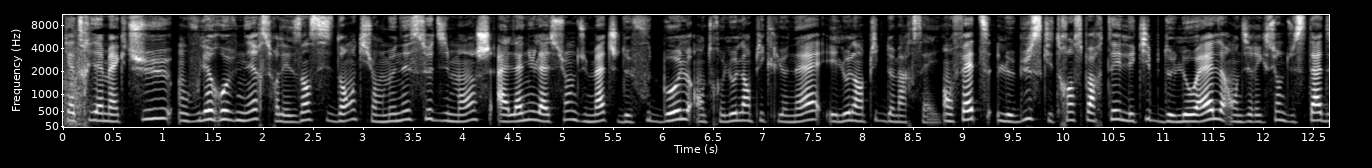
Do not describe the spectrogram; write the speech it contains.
Quatrième actu, on voulait revenir sur les incidents qui ont mené ce dimanche à l'annulation du match de football entre l'Olympique lyonnais et l'Olympique de Marseille. En fait, le bus qui transportait l'équipe de l'OL en direction du stade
